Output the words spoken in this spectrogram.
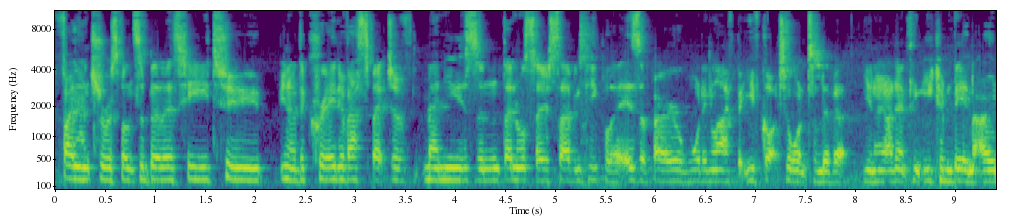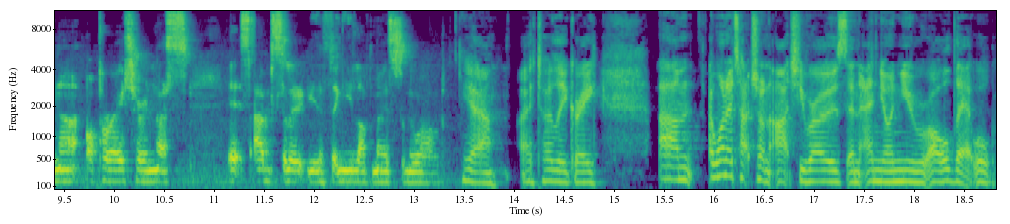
financial responsibility to you know the creative aspect of menus and then also serving people. It is a very rewarding life but you've got to want to live it. You know i don't think you can be an owner operator unless it's absolutely the thing you love most in the world. Yeah i totally agree um, I want to touch on Archie Rose and, and your new role there. Well,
